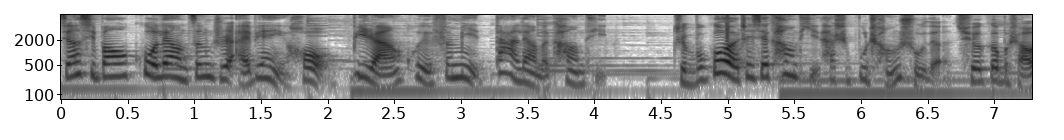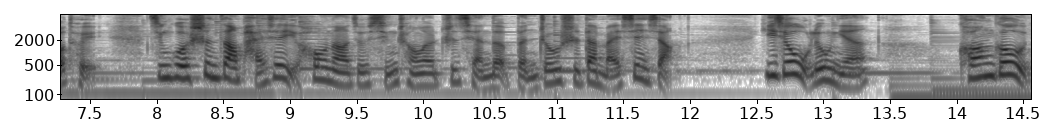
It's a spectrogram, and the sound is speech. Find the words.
浆细胞过量增殖癌变以后，必然会分泌大量的抗体。只不过这些抗体它是不成熟的，缺胳膊少腿，经过肾脏排泄以后呢，就形成了之前的本周式蛋白现象。一九五六年 c o n Gold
